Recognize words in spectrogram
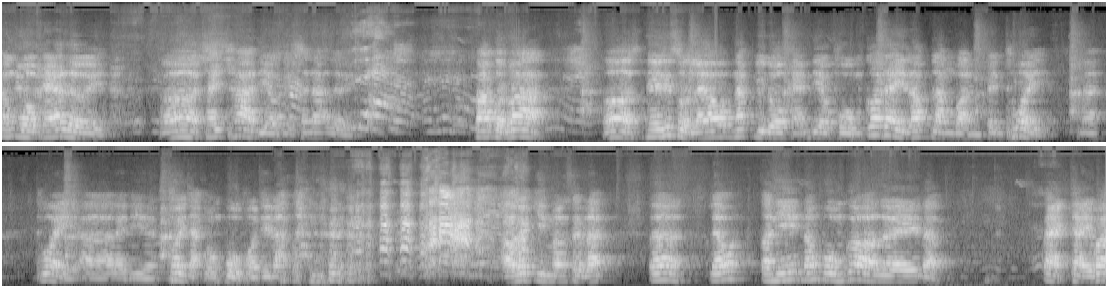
น้องบัวแพ้เลยเออใช้ท่าเดียวเนี่ยชนะเลย ปรากฏว่า เออในที่สุดแล้วนักยูโดแขนเดียวภูมิก็ได้รับรางวัลเป็นถ้วยนะถ้วยออะไรดีนะถ้วยจากหลวงปู่โพธิรัตน์เอาไว้กินมังสวิรัตเออ แล้วตอนนี้น้องภูมิก็เลยแบบ แปลกใจว่า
